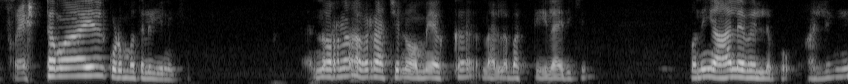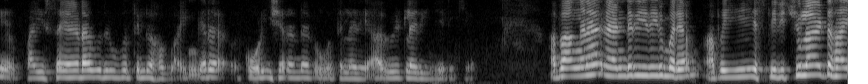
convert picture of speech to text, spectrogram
ശ്രേഷ്ഠമായ കുടുംബത്തിൽ ജനിക്കും. എന്ന് പറഞ്ഞാൽ അവരുടെ അച്ഛനും അമ്മയൊക്കെ നല്ല ഭക്തിയിലായിരിക്കും. ഒന്ന് ആ ലെവലിൽ പോകും അല്ലെങ്കിൽ പൈസയുടെ രൂപത്തിൽ ഭയങ്കര കോടീശ്വരന്റെ രൂപത്തിലായിരിക്കും ആ വീട്ടിലായിരിക്കും ജനിക്കുക. അപ്പോൾ അങ്ങനെ രണ്ട് രീതിയിലും വരാം. അപ്പോൾ ഈ സ്പിരിച്വലായിട്ട് ഹൈ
